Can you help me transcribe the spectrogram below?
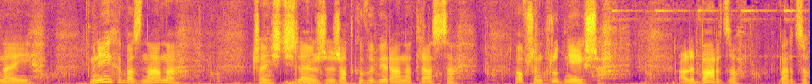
najmniej chyba znana część Ślęży, rzadko wybierana trasa, owszem trudniejsza, ale bardzo, bardzo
